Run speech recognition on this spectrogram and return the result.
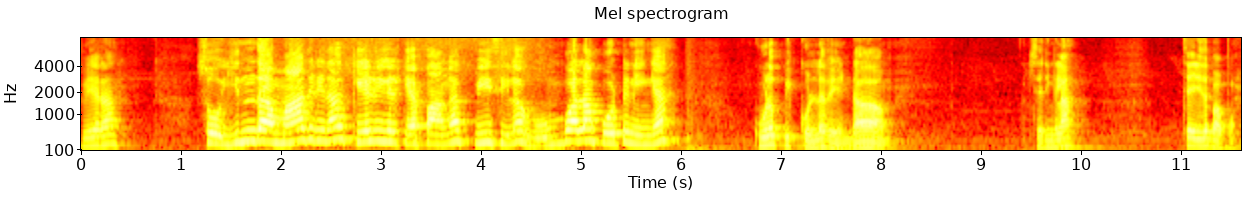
கிளியரா ஸோ இந்த மாதிரி தான் கேள்விகள் கேட்பாங்க. பிசியில் ரொம்பலாம் போட்டு நீங்கள் குழப்பிக்கொள்ள வேண்டாம். சரிங்களா? சரி இதை பார்ப்போம்.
